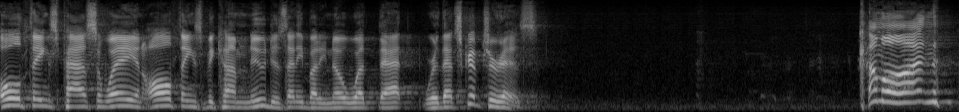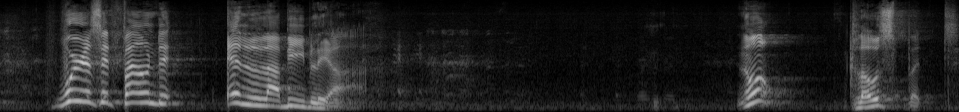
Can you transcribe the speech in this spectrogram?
Old things pass away and all things become new. Does anybody know what that where that scripture is? Come on. Where is it found in la Biblia? No, close, but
